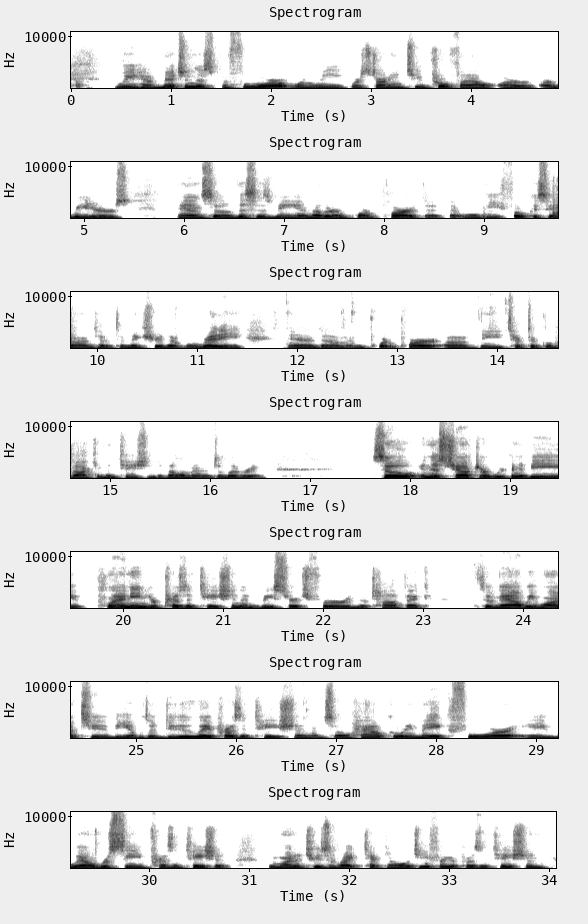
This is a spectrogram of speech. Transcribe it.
We have mentioned this before when we were starting to profile our, our readers. And so this is be another important part that, that we'll be focusing on to, to make sure that we're ready and um, an important part of the technical documentation development and delivery. So in this chapter, we're going to be planning your presentation and research for your topic. So now we want to be able to do a presentation. And so how can we make for a well-received presentation? We want to choose the right technology for your presentation.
